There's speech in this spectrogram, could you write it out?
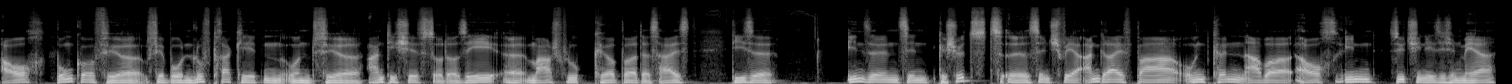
auch Bunker für, für Boden-Luftraketen und für Antischiffs- oder Seemarschflugkörper. das heißt, diese Inseln sind geschützt, äh, sind schwer angreifbar und können aber auch im südchinesischen Meer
